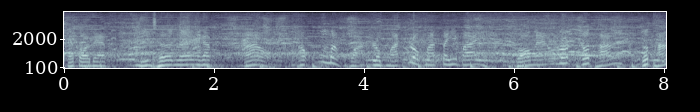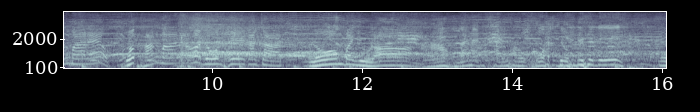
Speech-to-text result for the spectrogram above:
แต่ต่อยแบบมีเชิงเลยนะครับอ้าว เอามาขวาหลบหมัดหลบหมัดตีไปคลองแล้วรถรถถัง รถถังมาแล้ว รถถังมาแล้วก็โดนเทกระจาดล้มไปอยู่ล่างอ้าวแม่ใครเอาขวดอยู่ดีๆโอ้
